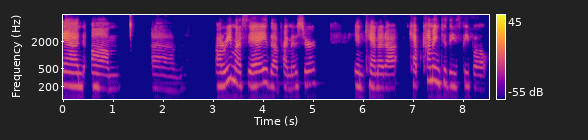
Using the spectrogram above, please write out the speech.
And um, um, Henri Mercier, the prime minister in Canada, kept coming to these people.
